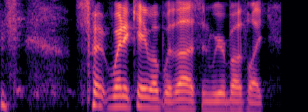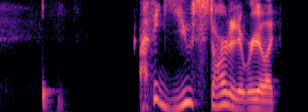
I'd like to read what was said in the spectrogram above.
but when it came up with us and we were both like I think you started it where you're like,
